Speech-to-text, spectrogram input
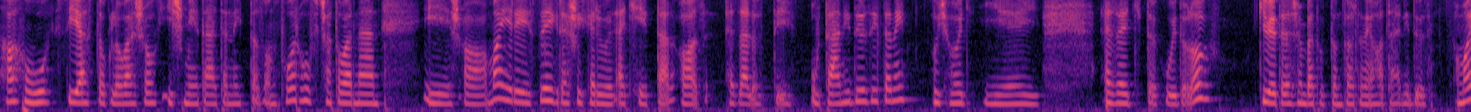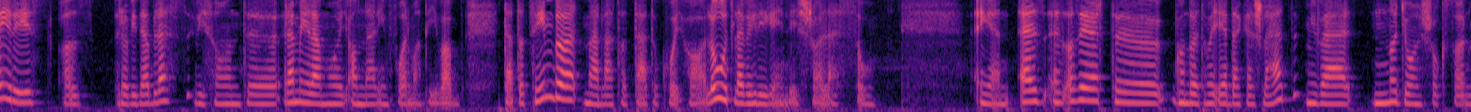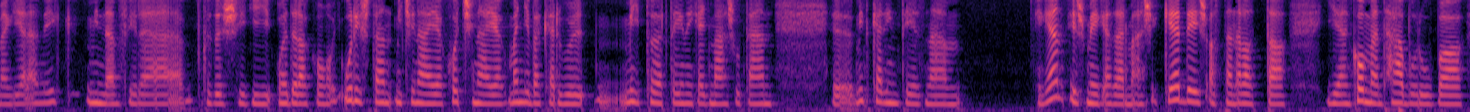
Ha-hó, sziasztok lovasok, ismételten itt azon Forhúf csatornán, és a mai rész végre sikerült egy héttel az ezelőtti után időzíteni, úgyhogy jéj, ez egy tök új dolog, kivételesen be tudtam tartani a határidőt. A mai rész az rövidebb lesz, viszont remélem, hogy annál informatívabb. Tehát a címből már láthattátok, hogy a lót levéligénylésről lesz szó. Igen, ez, ez azért gondoltam, hogy érdekes lehet, mivel nagyon sokszor megjelenik mindenféle közösségi oldalakon, hogy úristen, mit csináljak, hogy csináljak, mennyibe kerül, mi történik egymás után, mit kell intéznem, igen, és még ezer másik kérdés, aztán eladta ilyen komment háborúba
